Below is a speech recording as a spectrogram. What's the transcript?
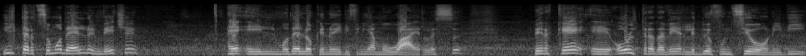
Il terzo modello invece è il modello che noi definiamo wireless perché eh, oltre ad avere le due funzioni di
